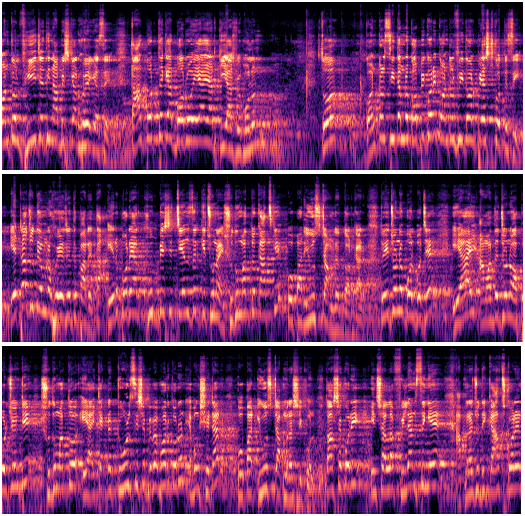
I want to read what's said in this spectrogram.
কন্ট্রোল ভি যেদিন আবিষ্কার হয়ে গেছে, তারপর থেকে আর বড় এআই আর কি আসবে বলুন? তো কন্ট্রোল সিতে আমরা কপি করে কন্ট্রোল ফিতে আমরা পেস্ট করতেছি। এটা যদি আমরা হয়ে যেতে পারে, তা এরপরে আর খুব বেশি চেঞ্জের কিছু নাই, শুধুমাত্র কাজকে প্রপার ইউজটা আমাদের দরকার। তো এই জন্য বলব যে এআই আমাদের জন্য অপরচুনিটি শুধুমাত্র এআইকে একটা টুলস হিসেবে ব্যবহার করুন এবং সেটার প্রপার ইউজটা আপনারা শিখুন। তো আশা করি ইনশাল্লাহ ফ্রিল্যান্সিংয়ে আপনারা যদি কাজ করেন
